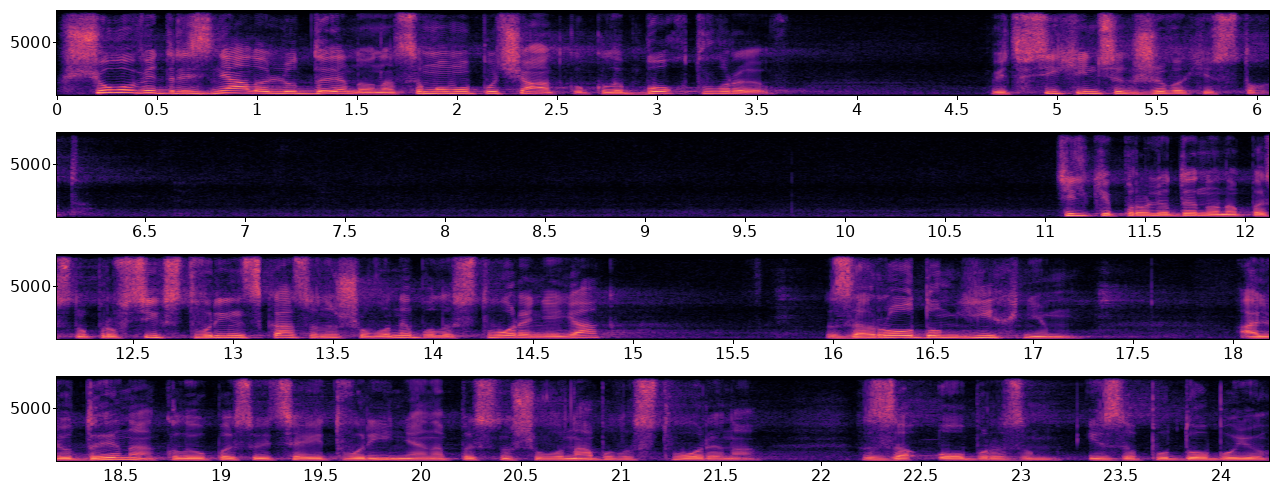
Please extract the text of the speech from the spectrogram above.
Що відрізняло людину на самому початку, коли Бог творив від всіх інших живих істот? Тільки про людину написано, про всіх створінь сказано, що вони були створені як? За родом їхнім. А людина, коли описується її творіння, написано, що вона була створена за образом і за подобою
